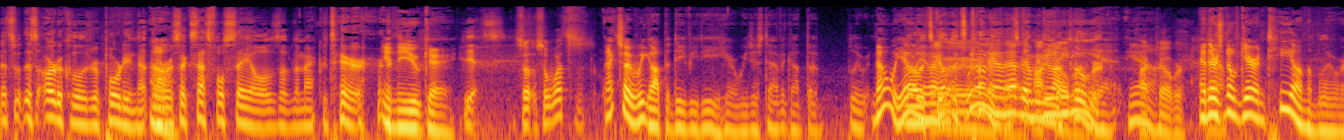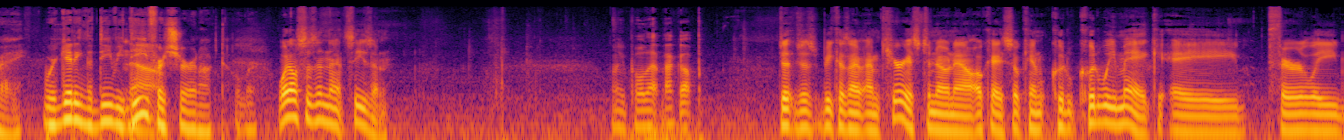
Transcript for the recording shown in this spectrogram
that's what this article is reporting that there Oh. were successful sales of the Macra Terror. in the UK. yes. so so what's Actually, we got the DVD here. We just haven't got the Blu-ray. No, we No, haven't. it's even- co- it's we don't coming- even it's have the coming in DVD October. yet. Yeah. October? And there's Yeah. no guarantee on the Blu-ray. We're getting the DVD No. for sure in October. What else is in that season? Let me pull that back up. Just, just because I, I'm curious to know now. Okay, so can could could we make a fairly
